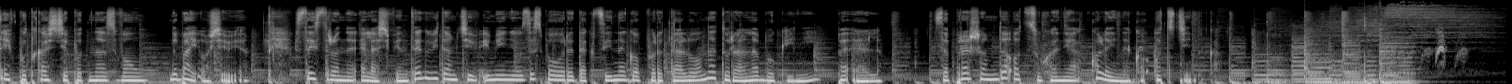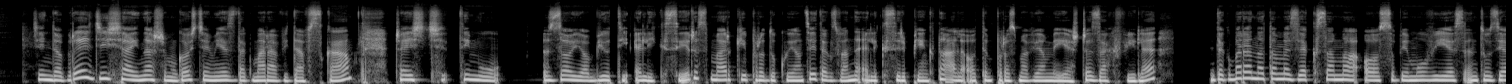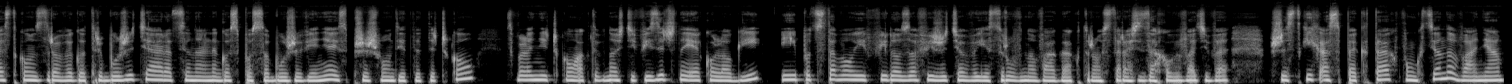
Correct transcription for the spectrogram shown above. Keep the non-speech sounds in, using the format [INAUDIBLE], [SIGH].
Witaj w podcaście pod nazwą Dbaj o siebie. Z tej strony Ela Świętek, witam Cię w imieniu zespołu redakcyjnego portalu naturalnabogini.pl. Zapraszam do odsłuchania kolejnego odcinka. Dzień dobry, dzisiaj naszym gościem jest Dagmara Widawska, część teamu Zoyo Beauty Elixirs, marki produkującej tzw. Tak eliksir piękna, ale o tym porozmawiamy jeszcze za chwilę. Dagmara natomiast, jak sama o sobie mówi, jest entuzjastką zdrowego trybu życia, racjonalnego sposobu żywienia, jest przyszłą dietetyczką, zwolenniczką aktywności fizycznej i ekologii i podstawą jej filozofii życiowej jest równowaga, którą stara się zachowywać we wszystkich aspektach funkcjonowania.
